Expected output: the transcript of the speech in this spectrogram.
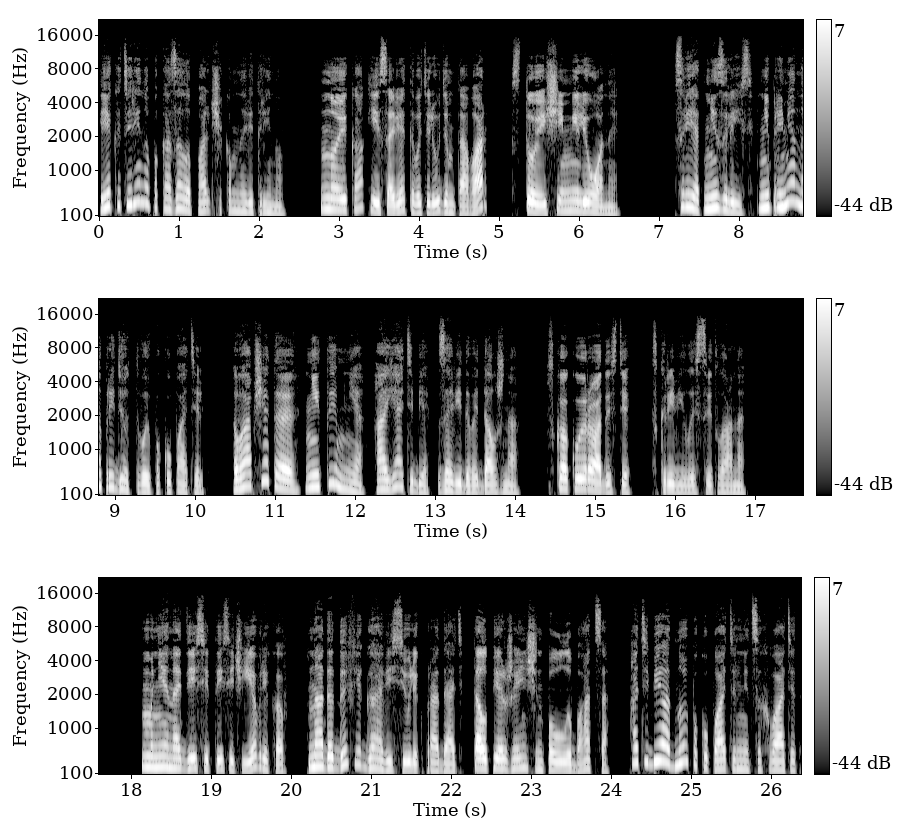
Екатерина показала пальчиком на витрину. Но и как ей советовать людям товар, стоящий миллионы? «Свет, не злись, непременно придет твой покупатель. Вообще-то не ты мне, а я тебе завидовать должна». «С какой радости!» — скривилась Светлана. «Мне на десять тысяч евриков надо дофига висюлек продать, толпе женщин поулыбаться, а тебе одной покупательницы хватит»,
